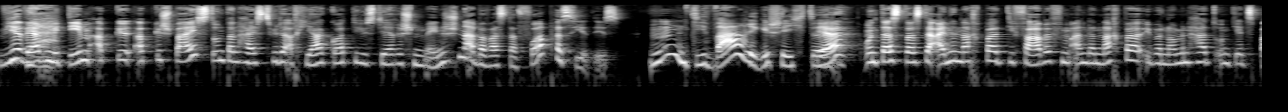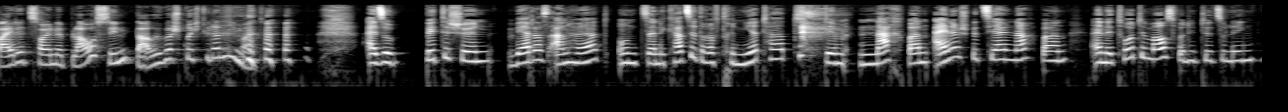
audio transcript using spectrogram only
Wir werden ja. mit dem abge, abgespeist und dann heißt es wieder, ach ja, Gott, die hysterischen Menschen, aber was davor passiert ist. Mm, die wahre Geschichte. Ja, und dass, dass der eine Nachbar die Farbe vom anderen Nachbar übernommen hat und jetzt beide Zäune blau sind, darüber spricht wieder niemand. also bitteschön, wer das anhört und seine Katze darauf trainiert hat, dem Nachbarn, einem speziellen Nachbarn, eine tote Maus vor die Tür zu legen,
